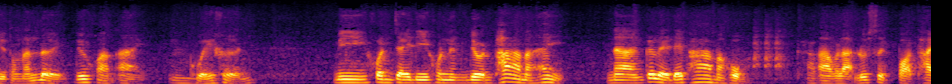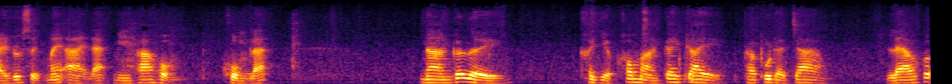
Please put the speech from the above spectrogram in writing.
อยู่ตรงนั้นเลย ด้วยความอายอืมขวยเขิน มีคนใจดีคนหนึ่งโยนผ้ามาให้ นางก็เลยได้ผ้ามาห่มครับเอาละรู้สึกปลอดภัยรู้สึกไม่อายและมีผ้าห่มคลุมและ นางก็เลยขยับเข้ามาใกล้ ๆ พระพุทธเจ้า แล้วก็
